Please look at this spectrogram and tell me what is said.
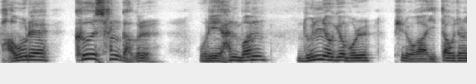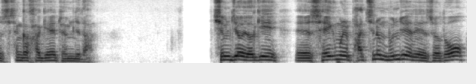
바울의 그 생각을 우리 한번 눈여겨볼 필요가 있다고 저는 생각하게 됩니다. 심지어 여기 세금을 바치는 문제에 대해서도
